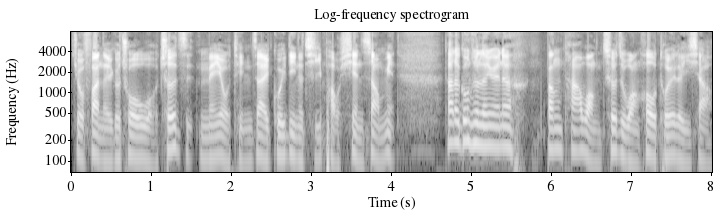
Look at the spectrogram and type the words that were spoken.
就犯了一个错误，车子没有停在规定的起跑线上面，他的工程人员呢，帮他往车子往后推了一下，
